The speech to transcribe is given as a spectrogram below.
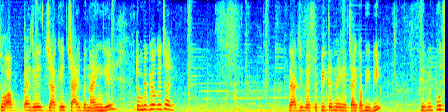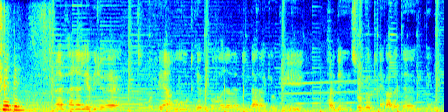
तो अब पहले जाके चाय बनाएँगे। तुम भी पियोगे चाय? राजीव वैसे पीते नहीं है चाय कभी भी। फिर भी पूछ लेते हैं। मैं फाइनली अभी जो है उठ गया हूँ। उठ के अभी बहुत ज़्यादा नींद आ रहा है क्योंकि हर दिन सो के उठने का आदत है कितने बजे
